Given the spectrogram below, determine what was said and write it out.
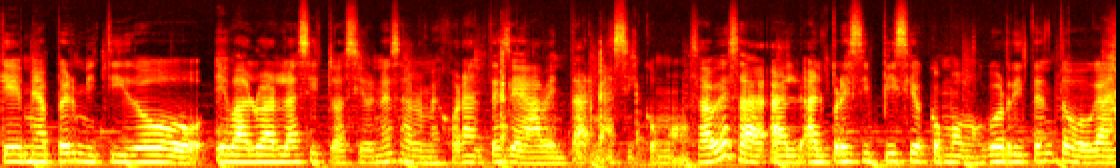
que me ha permitido evaluar las situaciones, a lo mejor antes de aventarme así como, ¿sabes? Al, al precipicio como gordita en tobogán.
